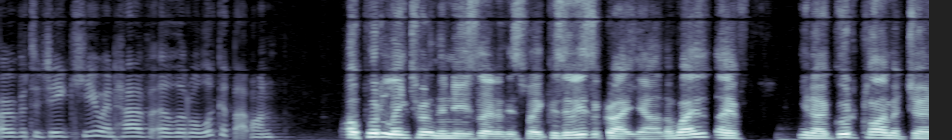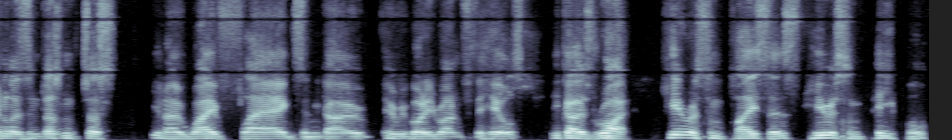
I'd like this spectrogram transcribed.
over to GQ and have a little look at that one. I'll put a link to it in the newsletter this week because it is a great yarn. The way that they've, you know, good climate journalism doesn't just you know, wave flags and go, everybody run for the hills. He goes, right, here are some places, here are some people,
